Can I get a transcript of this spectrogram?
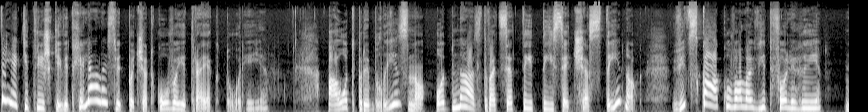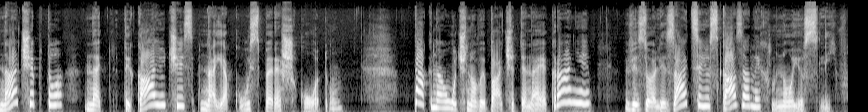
Деякі трішки відхилялись від початкової траєкторії. А от приблизно одна з 20 тисяч частинок відскакувала від фольги, начебто натикаючись на якусь перешкоду. Так наочно ви бачите на екрані візуалізацію сказаних мною слів.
